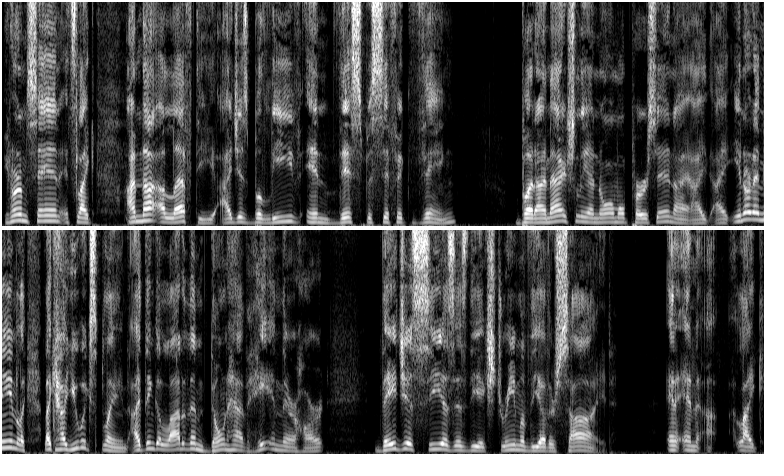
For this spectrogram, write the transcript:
You know what I'm saying? It's like I'm not a lefty. I just believe in this specific thing, but I'm actually a normal person. I, I, I you know what I mean? Like like how you explained. I think a lot of them don't have hate in their heart. They just see us as the extreme of the other side, and and uh, like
